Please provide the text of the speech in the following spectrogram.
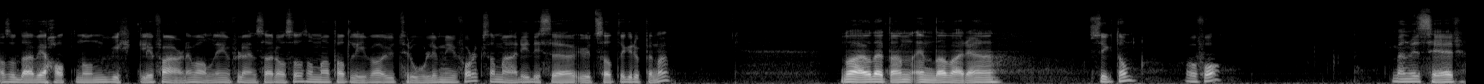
Altså der vi har hatt noen virkelig fæle vanlige influensaer også, som har tatt livet av utrolig mye folk som er i disse utsatte gruppene. Nå er jo dette en enda verre sykdom å få. Men vi ser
